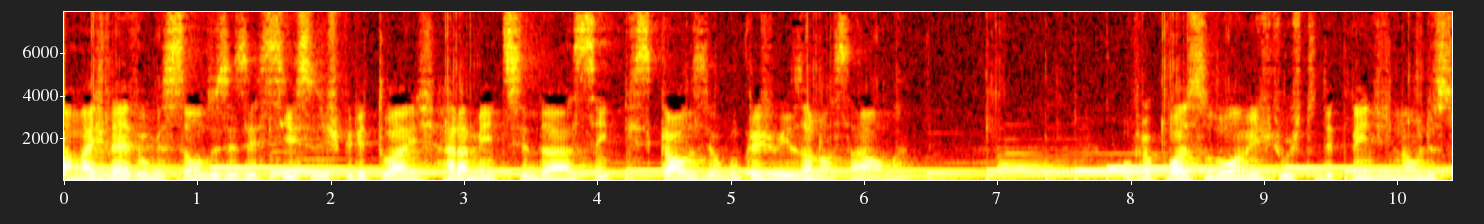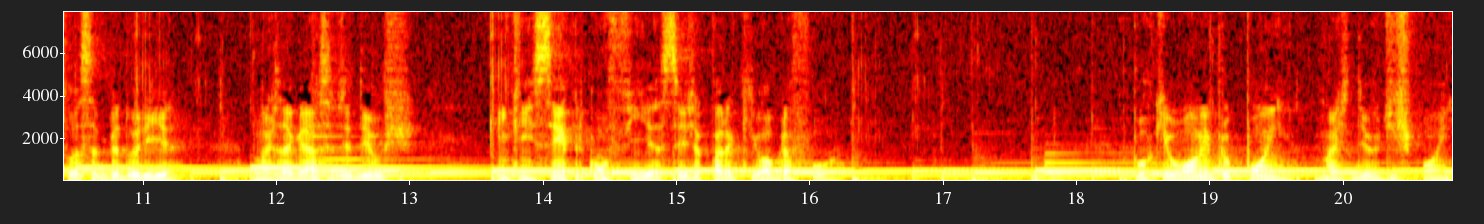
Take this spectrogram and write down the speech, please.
a mais leve omissão dos exercícios espirituais raramente se dá sem que se cause algum prejuízo à nossa alma. O propósito do homem justo depende não de sua sabedoria, mas da graça de Deus, em quem sempre confia, seja para que obra for. Porque o homem propõe, mas Deus dispõe,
